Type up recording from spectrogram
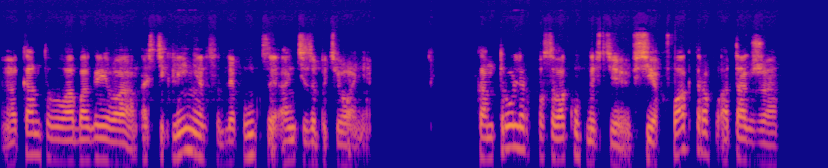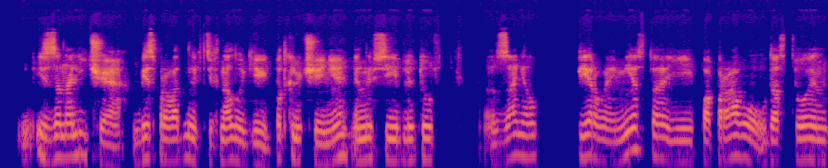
э, кантового обогрева остекления для функции антизапотевания. Контроллер по совокупности всех факторов, а также из-за наличия беспроводных технологий подключения NFC и Bluetooth занял первое место и по праву удостоен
